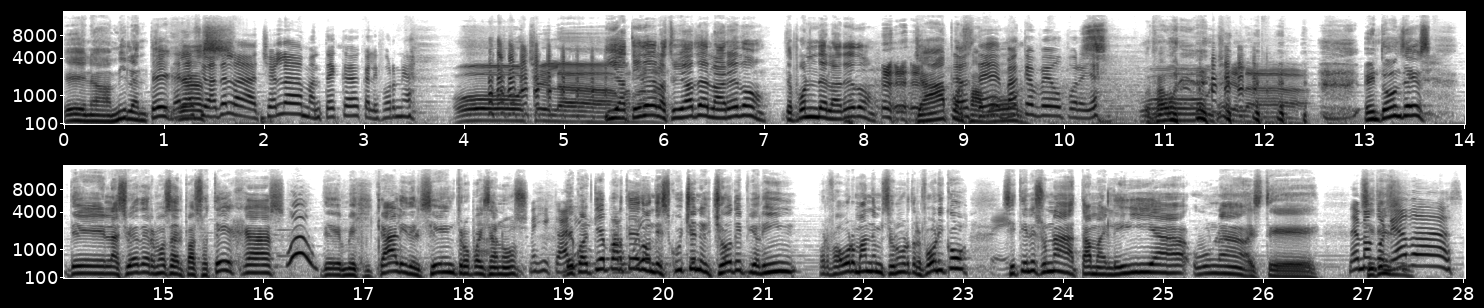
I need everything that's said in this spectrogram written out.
en ah, Milan, De Texas. la ciudad de la Chela, Manteca, California. Oh, chela. Y a ti de la ciudad de Laredo, te ponen de Laredo. Ya, por usted, favor. va que veo por allá. Por favor. Oh, chela. Entonces, de la ciudad hermosa del Paso, Texas, de Mexicali, del centro, paisanos. ¿Mexicali? De cualquier parte de donde escuchen el show de Piolín, por favor, mándenme su número telefónico. Si tienes una tamalería, una, este... De mangoneadas.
